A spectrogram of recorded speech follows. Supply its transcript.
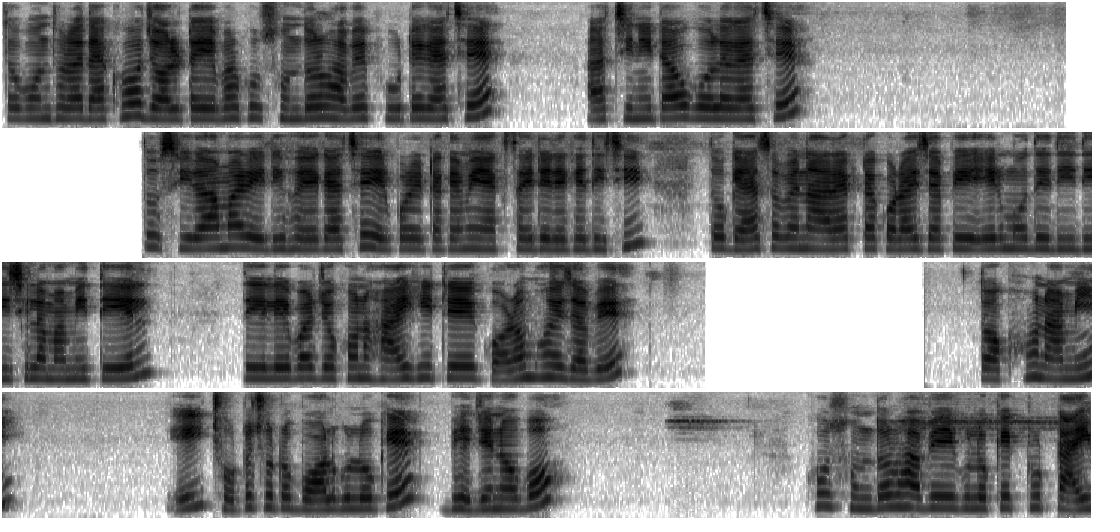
তো বন্ধুরা, দেখো জলটা এবার খুব সুন্দরভাবে ফুটে গেছে আর চিনিটাও গলে গেছে। তো শিরা আমার রেডি হয়ে গেছে, এরপর এটাকে আমি এক সাইডে রেখে দিচ্ছি। তো গ্যাস হবে না আর একটা কড়াই চাপে এর মধ্যে দিয়ে দিয়েছিলাম আমি তেল। তেল এবার যখন হাই হিটে গরম হয়ে যাবে, তখন আমি এই ছোট ছোট বলগুলোকে ভেজে নেব। খুব সুন্দরভাবে এগুলোকে একটু টাইম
